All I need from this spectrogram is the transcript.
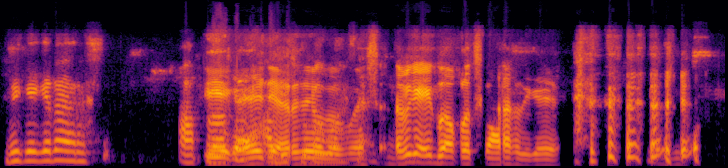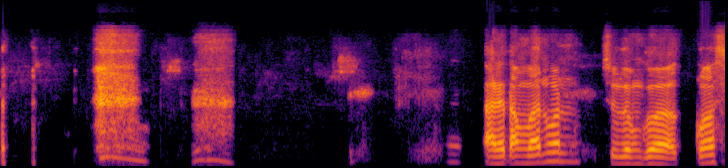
Jadi kayak kita harus Iya uploadnya kayaknya harusnya buka gue puasa. Tapi kayak gue upload sekarang sih kayaknya. Ada tambahan Mon sebelum gue close.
